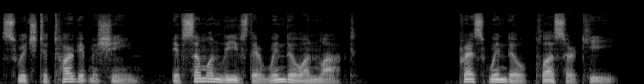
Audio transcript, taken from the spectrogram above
switch to target machine, if someone leaves their window unlocked. Press window plus or key.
